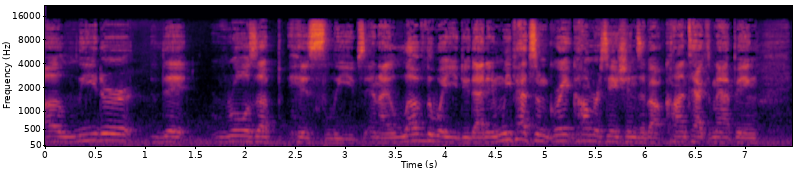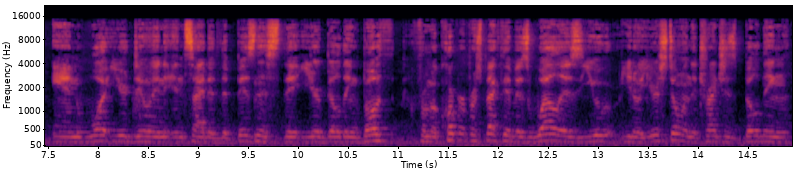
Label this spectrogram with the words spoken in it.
a leader that rolls up his sleeves. And I love the way you do that. And we've had some great conversations about contact mapping and what you're doing inside of the business that you're building both from a corporate perspective as well as you you know you're still in the trenches building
